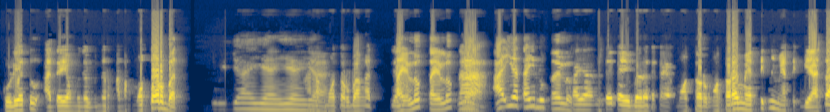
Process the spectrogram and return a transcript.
kuliah tuh ada yang bener-bener anak motor banget iya iya iya iya. anak motor banget Yang- Tailuk, Tailuk. nah ah, iya Tailuk Tailuk. kayak misalnya kayak ibaratnya kayak motor motornya metik nih metik biasa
